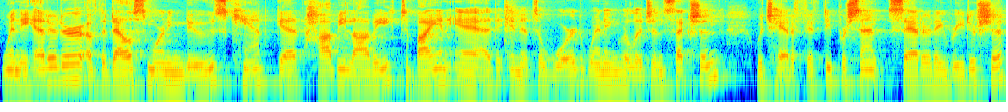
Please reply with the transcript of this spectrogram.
When the editor of the Dallas Morning News can't get Hobby Lobby to buy an ad in its award winning religion section, which had a 50% Saturday readership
